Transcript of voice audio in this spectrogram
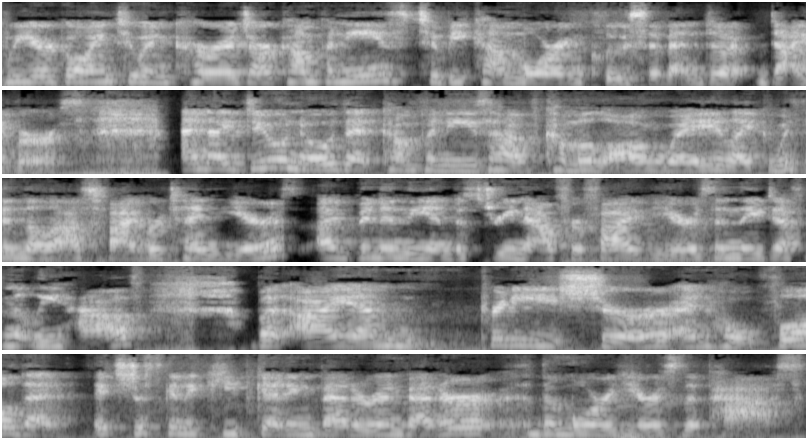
we are going to encourage our companies to become more inclusive and diverse. And I do know that companies have come a long way, like within the last five or 10 years. I've been in the industry now for five years and they definitely have. But I am pretty sure and hopeful that it's just going to keep getting better and better the more years that pass.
